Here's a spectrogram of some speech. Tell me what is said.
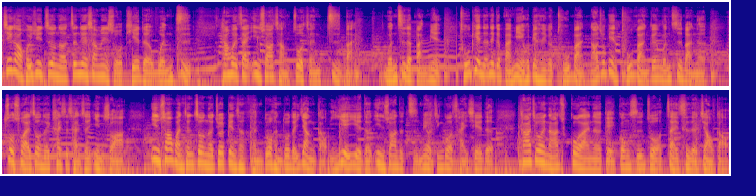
接稿回去之后呢，针对上面所贴的文字，它会在印刷厂做成字版。文字的版面，图片的那个版面也会变成一个图版，然后就变图版跟文字版呢，做出来之后呢，开始产生印刷，印刷完成之后呢，就会变成很多很多的样稿，一页页的印刷的纸没有经过裁切的，他就会拿过来呢，给公司做再次的校稿，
